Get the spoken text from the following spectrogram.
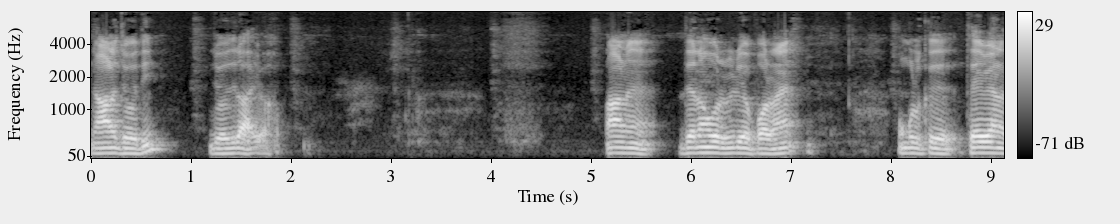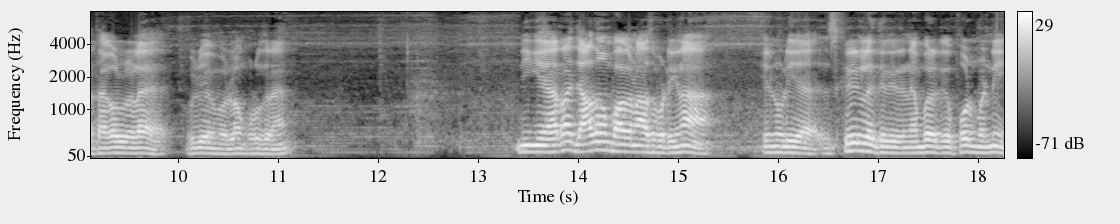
ஞானஜோதி ஜோதிட ஆய்வகம். நான் தினம் ஒரு வீடியோ போடுறேன். உங்களுக்கு தேவையான தகவல்களை வீடியோ மூலம் கொடுக்குறேன். நீங்கள் யாரா ஜாதகம் பார்க்கணும்னு ஆசைப்பட்டீங்கன்னா என்னுடைய ஸ்க்ரீனில் தெரிகிற நம்பருக்கு ஃபோன் பண்ணி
